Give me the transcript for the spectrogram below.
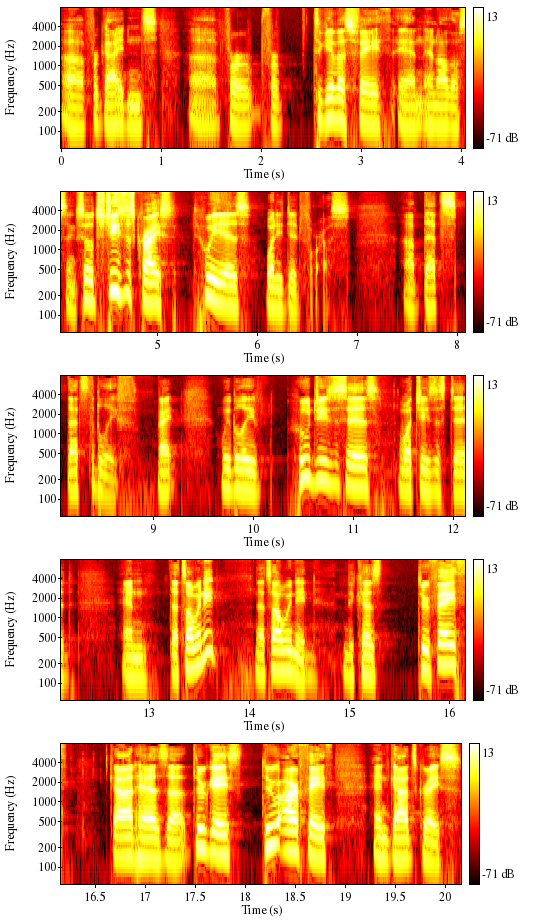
uh, for guidance, uh, for for to give us faith and and all those things. So it's Jesus Christ, who He is, what He did for us. Uh, that's that's the belief, right? We believe who Jesus is, what Jesus did, and that's all we need. That's all we need because through faith, God has uh, through grace, through our faith and God's grace,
